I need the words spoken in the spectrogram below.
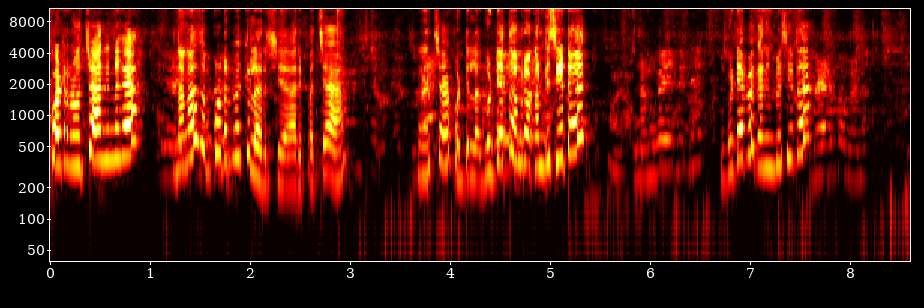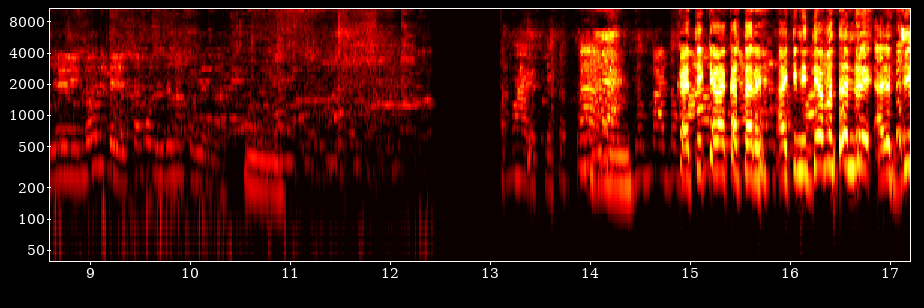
ಕೊಟ್ರ ಚಾ ನಿನಗ? ನಂಗ ಸ್ವಲ್ಪ ಕೊಡಬೇಕಿಲ್ಲ ರೀ ಅರಿಪ ಚಾ. ಚಾ ಕೊಟ್ಟಿಲ್ಲ. ಗುಡ್ಡೆ ತೊಂಬ್ರಕನ್ ಬಿಸಿಟ ಗುಡ್ಡೆ ಬೇಕಾ ನಿಮ್ ಬಿಸಿಟ ಕತಿ ಕೇಳಕತ್ತಾರೆ. ಆಕಿ ನಿದ್ದೆ ಬಂತನ್ರಿ. ಅಜ್ಜಿ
